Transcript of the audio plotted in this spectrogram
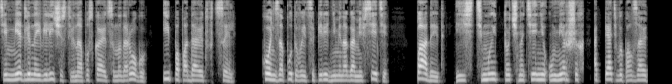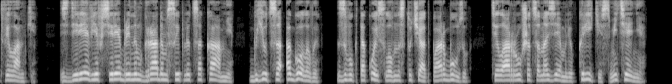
те медленно и величественно опускаются на дорогу и попадают в цель. Конь запутывается передними ногами в сети, падает, и из тьмы точно тени умерших опять выползают виланки. С деревьев серебряным градом сыплются камни, бьются о головы. Звук такой, словно стучат по арбузу. Тела рушатся на землю, крики, смятение.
